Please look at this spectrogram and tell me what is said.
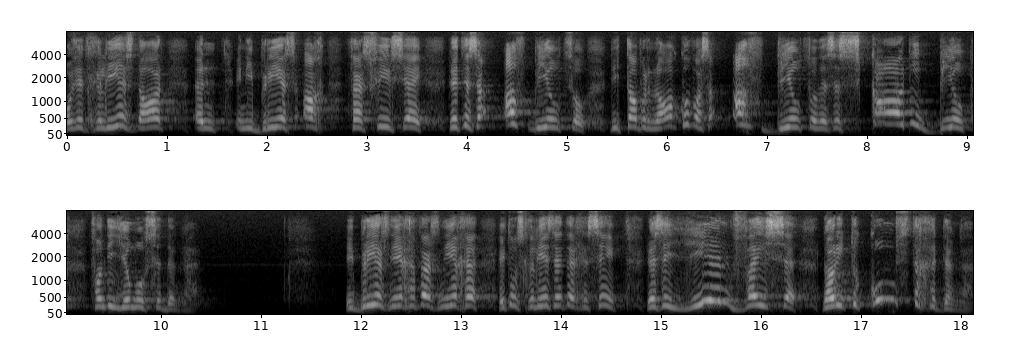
Ons het gelees daar in in Hebreërs 8 vers 4 sê hy dit is 'n afbeeldsel. Die tabernakel was 'n afbeeldsel, dis 'n skadubeeld van die hemelse dinge. Hebreërs 9 vers 9 het ons gelees het en gesê, dis 'n heenwyse na die toekomstige dinge.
